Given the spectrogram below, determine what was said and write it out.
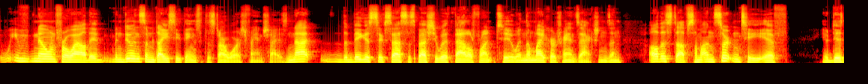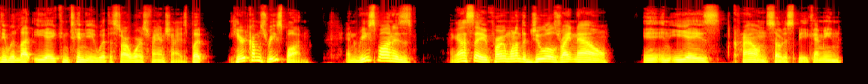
we've known for a while, they've been doing some dicey things with the Star Wars franchise. Not the biggest success, especially with Battlefront 2 and the microtransactions and all this stuff. Some uncertainty if you know, Disney would let EA continue with the Star Wars franchise. But here comes Respawn. And Respawn is, I gotta say, probably one of the jewels right now in, in EA's crown, so to speak. I mean,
